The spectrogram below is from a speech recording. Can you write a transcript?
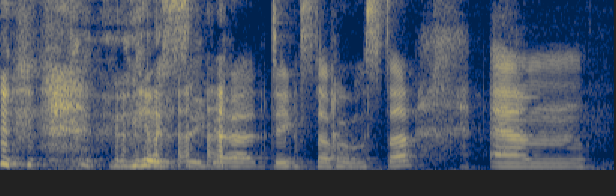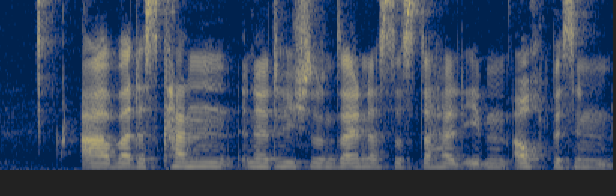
mäßige Dings da. Ähm, aber das kann natürlich schon sein, dass das da halt eben auch ein bisschen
